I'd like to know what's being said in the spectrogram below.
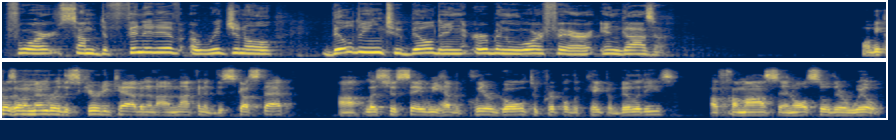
for some definitive, original building to building urban warfare in Gaza? Well, because I'm a member of the Security Cabinet, I'm not going to discuss that. Uh, let's just say we have a clear goal to cripple the capabilities of Hamas and also their will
